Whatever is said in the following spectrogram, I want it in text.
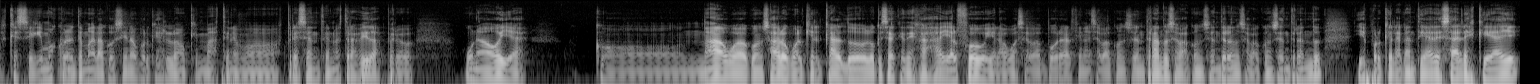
Es que seguimos con el tema de la cocina porque es lo que más tenemos presente en nuestras vidas, pero una olla con agua, con sal o cualquier caldo, lo que sea, que dejas ahí al fuego y el agua se evapora, al final se va concentrando, se va concentrando, se va concentrando y es porque la cantidad de sales que hay eh,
